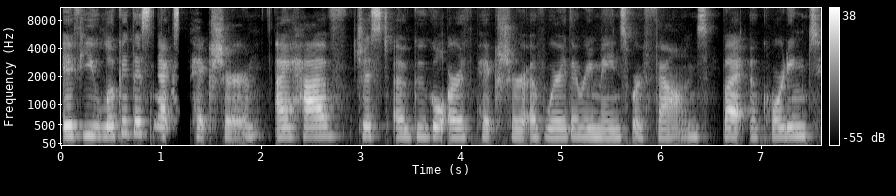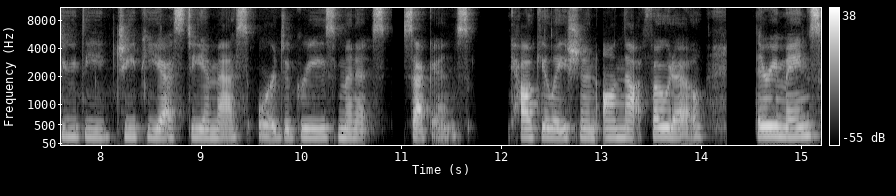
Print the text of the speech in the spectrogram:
If you look at this next picture, I have just a Google Earth picture of where the remains were found, but according to the GPS DMS or degrees, minutes, seconds calculation on that photo, the remains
